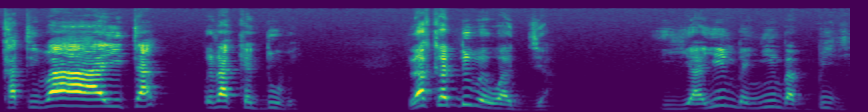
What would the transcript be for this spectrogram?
kati bayita lakedube lakedube wajja. Yayimba enyimba bbiri.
